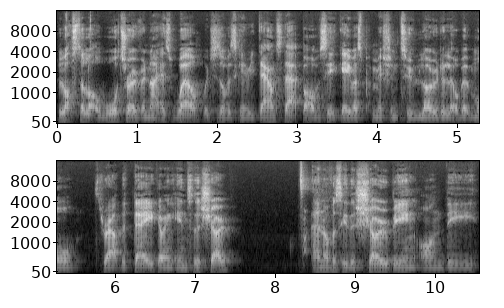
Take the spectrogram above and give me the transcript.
lost a lot of water overnight as well, which is obviously going to be down to that, but obviously it gave us permission to load a little bit more throughout the day going into the show. And obviously the show being on the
